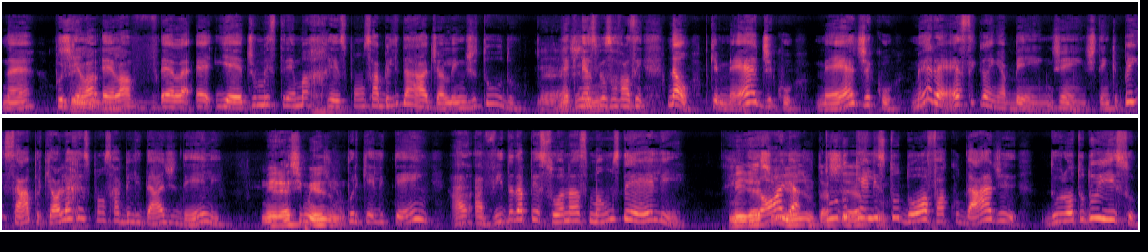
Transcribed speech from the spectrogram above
né? Porque Sim. ela, ela, ela é, e é de uma extrema responsabilidade, além de tudo. É, né? Que nem as pessoas falam assim, não, porque médico, médico merece ganhar bem, gente. Tem que pensar, porque olha a responsabilidade dele. Merece mesmo. Porque ele tem a, a vida da pessoa nas mãos dele. Merece e olha, mesmo, tá tudo certo. que ele estudou, a faculdade, durou tudo isso.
